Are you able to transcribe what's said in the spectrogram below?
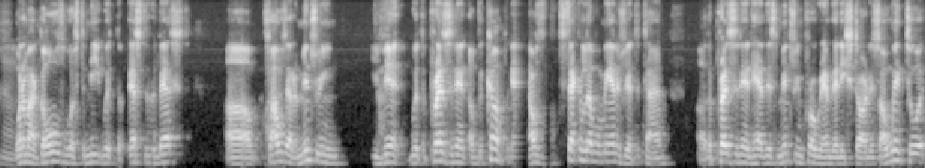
Hmm. one of my goals was to meet with the best of the best. Uh, so I was at a mentoring event with the president of the company. I was second level manager at the time. Uh, the president had this mentoring program that he started, so I went to it.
